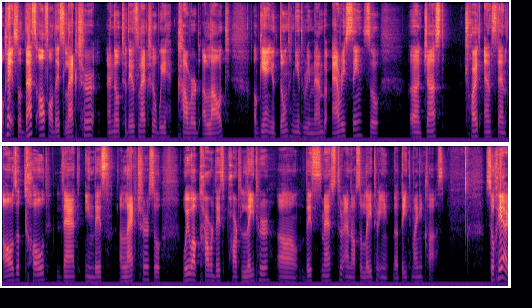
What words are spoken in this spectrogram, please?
Okay, so that's all for this lecture. I know today's lecture we covered a lot. Again, you don't need to remember everything. So uh, just try to understand all the code that in this lecture. So we will cover this part later uh, this semester and also later in the data mining class. So here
